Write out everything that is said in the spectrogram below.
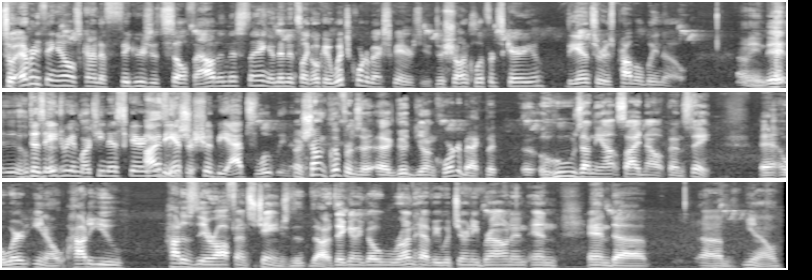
So everything else kind of figures itself out in this thing, and then it's like, okay, which quarterback scares you? Does Sean Clifford scare you? The answer is probably no. I mean, it- Does Adrian Martinez scare you? I the answer Sh- should be absolutely no. Sean Clifford's a, a good young quarterback, but uh, who's on the outside now at Penn State? Uh, where you know how do you how does their offense change? Are they going to go run heavy with Journey Brown and and and uh, um, you know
